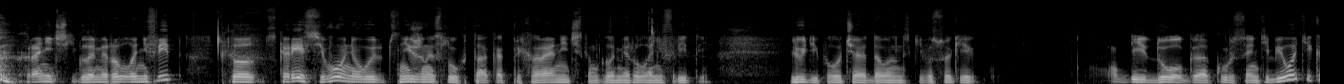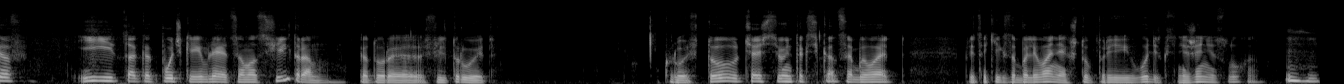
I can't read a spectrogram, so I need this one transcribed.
хронический гломерулонефрит, то, скорее всего, у него будет сниженный слух, так как при хроническом гломерулонефрите люди получают довольно-таки высокие и долго курсы антибиотиков, и так как почка является у нас фильтром, которая фильтрует кровь, то чаще всего интоксикация бывает при таких заболеваниях, что приводит к снижению слуха. Угу.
